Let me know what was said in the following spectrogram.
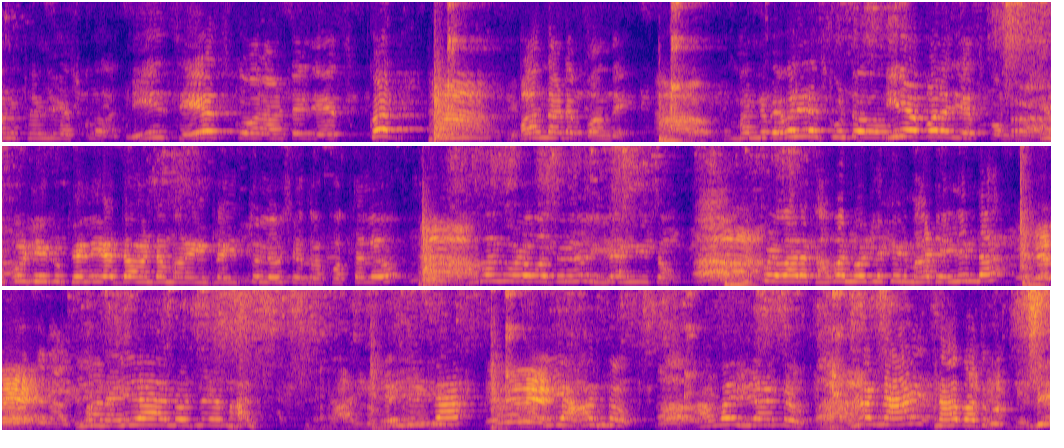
బావని పెళ్ళి చేసుకోవాలి. నేను చేసుకోవాలంటే చేసుకో బంద్ అంటే బందే. మరి నువ్వు ఎవరు చేసుకుంటావు? నేను ఎవ్వరం చేసుకోనరా ఇప్పుడు నీకు పెళ్ళి చేద్దామంటే మన ఇంట్లో ఇత్తులు లేవు చేతులు కొత్త లేవు అవ్వని కూడా పోతున్నావు ఇదే అంగీతం. ఇప్పుడు వాళ్ళకి అవ్వ నోట్లకి మాట వెళ్ళిందా? మన అయ్యా నోట్లే మాట వెళ్ళిందా? అవ్వ ఇది ఇక నా నా బతుకు. ఇది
